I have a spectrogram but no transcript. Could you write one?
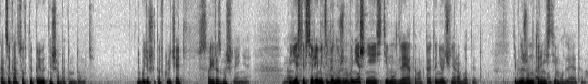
В конце концов, ты привыкнешь об этом думать. И будешь это включать в свои размышления. Да. Если все время тебе нужен внешний стимул для этого, то это не очень работает. Тебе нужен внутренний да. стимул для этого.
